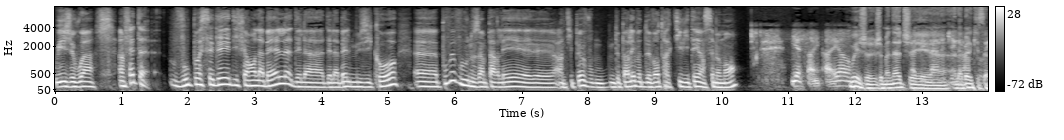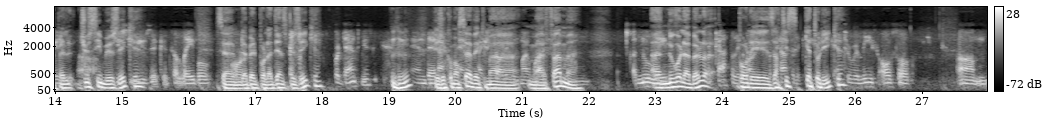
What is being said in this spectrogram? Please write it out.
Oui, je vois. En fait, vous possédez différents labels, des, la, des labels musicaux. Euh, Pouvez-vous nous en parler euh, un petit peu, vous, de parler de votre activité en ce moment? Um, oui, je, je manage un, un, label qui s'appelle Juicy Music. C'est un label pour la dance music. Mm-hmm. Et j'ai commencé avec ma, ma femme un nouveau label pour les artistes catholiques um,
